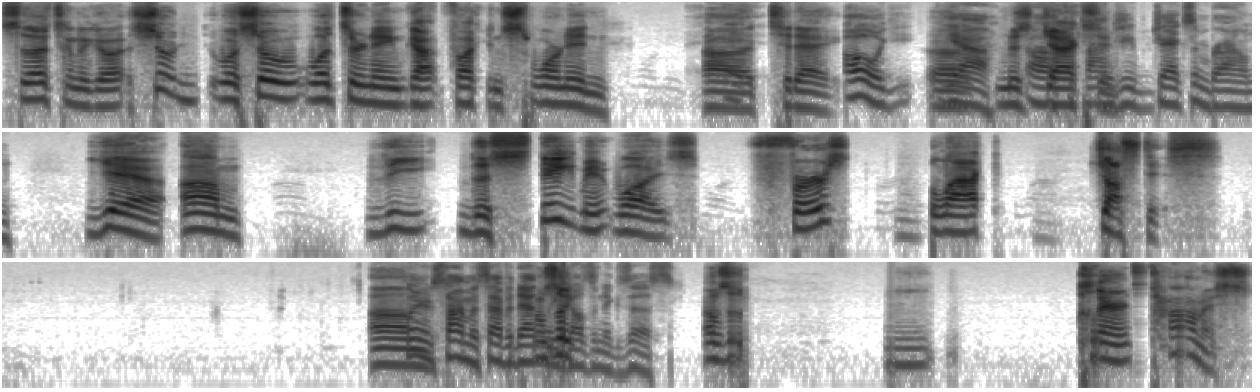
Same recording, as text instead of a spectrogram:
so that's gonna go. So, well, so what's her name got fucking sworn in uh today? Oh Uh, yeah, Miss uh, Jackson. Ketanji Jackson Brown. Yeah. Um the the statement was first black justice. Um Clarence Thomas evidently like- doesn't exist. I was like Clarence Thomas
